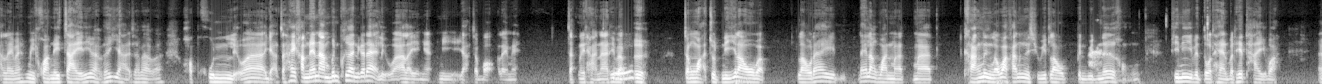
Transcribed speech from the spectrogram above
อะไรไหมมีความในใจที่แบบเฮ้ยอยากจะแบบว่า ขอบคุณหรือว่าอยากจะให้คำแนะนำเพื่อนๆก็ได้ หรือว่าอะไรอย่างเงี้ย มีอยากจะบอกอะไรไหมจากในฐานะที่แบบอุ๊ยเออ จังหวะจุดนี้เราแบบ เราได้ได้รางวัลมามาครั้งหนึ่งแล้วว่าครั้งหนึ่งในชีวิตเราเป็นวินเนอร์ของที่นี่เป็นตัวแทนประเทศไทยว่ะ เอ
